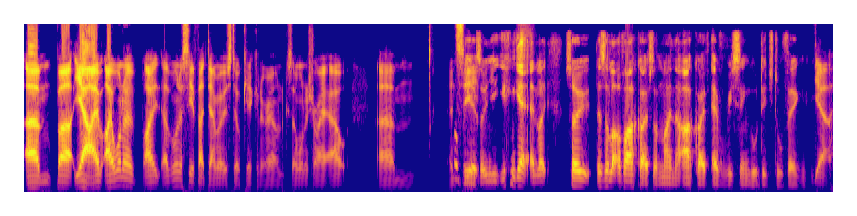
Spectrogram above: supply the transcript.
Um, but yeah, I, I wanna I, I wanna see if that demo is still kicking around because I want to try it out. Um, and Probably see. is. I mean, you, you can get like so. There's a lot of archives online that archive every single digital thing. Yeah.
